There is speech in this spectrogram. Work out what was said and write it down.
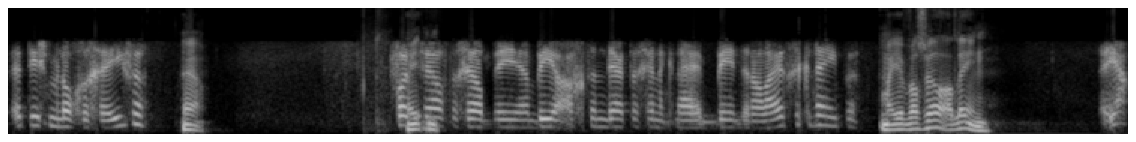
het is me nog gegeven. Ja. Voor hetzelfde geld ben je, ben je 38 en dan ben je er al uitgeknepen. Maar je was wel alleen. Ja,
